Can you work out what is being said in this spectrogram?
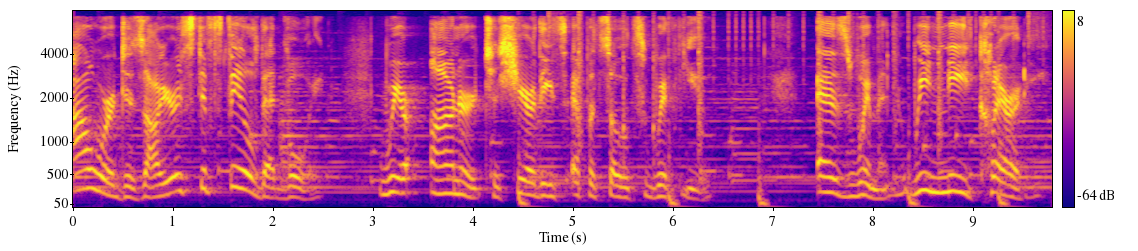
our desire is to fill that void. We're honored to share these episodes with you. As women, we need clarity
